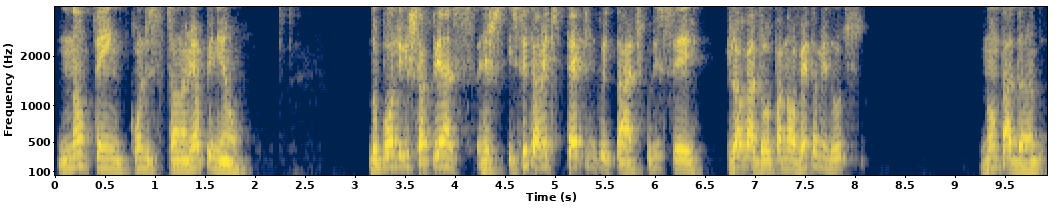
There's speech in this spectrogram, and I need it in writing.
não tem condição, na minha opinião, do ponto de vista apenas estritamente técnico e tático, de ser jogador para 90 minutos. Não está dando.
